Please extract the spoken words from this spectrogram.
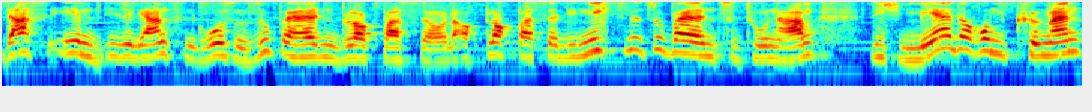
Dass eben diese ganzen großen Superhelden-Blockbuster oder auch Blockbuster, die nichts mit Superhelden zu tun haben, sich mehr darum kümmern,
